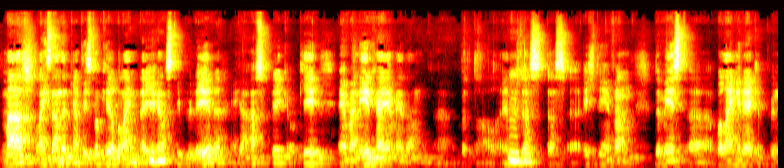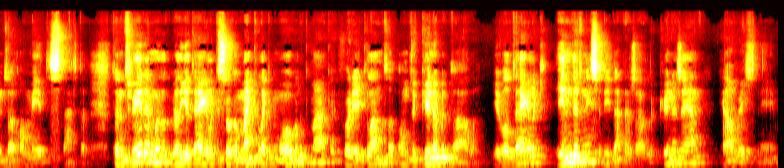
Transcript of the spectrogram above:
Maar langs de andere kant is het ook heel belangrijk dat je gaat stipuleren en gaat afspreken, oké, en wanneer ga je mij dan uh, betalen? Dus mhm. dat is, dat is eh, echt een van de meest uh, belangrijke punten om mee te starten. Ten tweede wil je het eigenlijk zo gemakkelijk mogelijk maken voor je klanten om te kunnen betalen. Je wilt eigenlijk hindernissen die dat er zouden kunnen zijn, gaan wegnemen.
